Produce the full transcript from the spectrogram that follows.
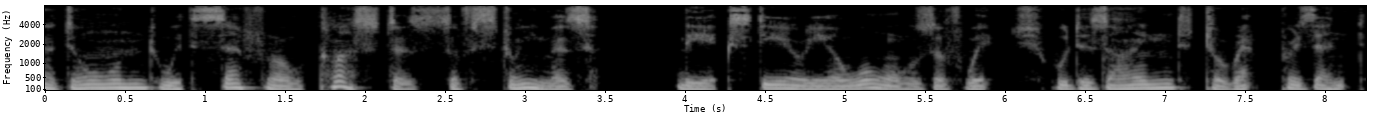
adorned with several clusters of streamers, the exterior walls of which were designed to represent,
